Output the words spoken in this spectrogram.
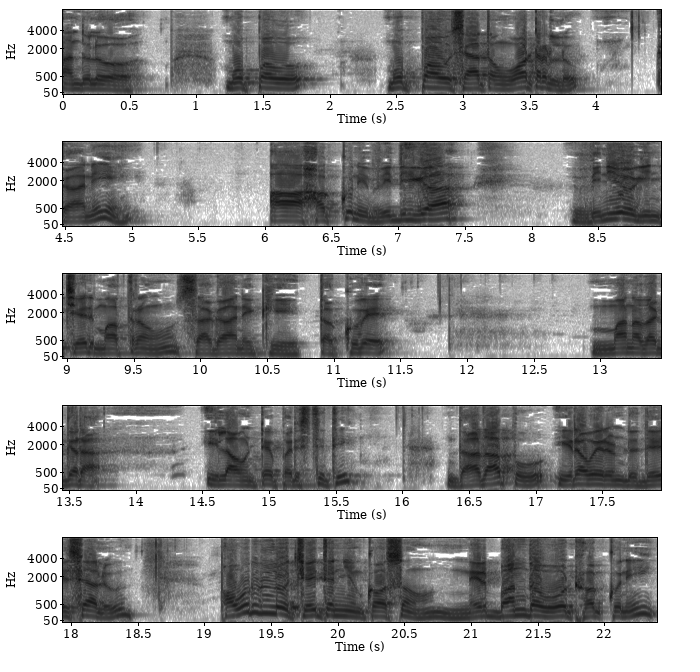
అందులో ముప్పవు ముప్పావు శాతం ఓటర్లు. కానీ ఆ హక్కుని విధిగా వినియోగించేది మాత్రం సగానికి తక్కువే. మన దగ్గర ఇలా ఉంటే పరిస్థితి. దాదాపు ఇరవై రెండు దేశాలు పౌరుల్లో చైతన్యం కోసం నిర్బంధ ఓటు హక్కుని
